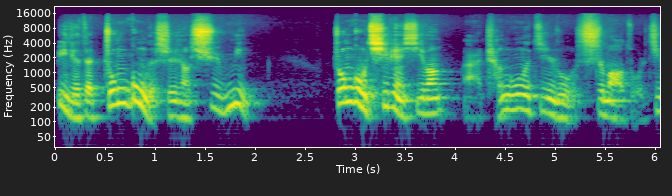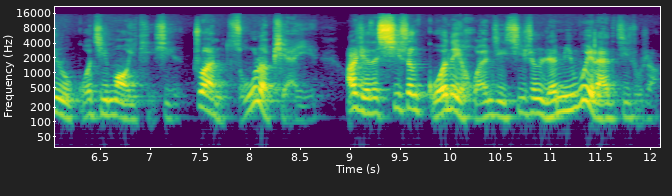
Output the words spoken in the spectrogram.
并且在中共的身上续命。中共欺骗西方啊，成功的进入世贸组织，进入国际贸易体系，赚足了便宜，而且在牺牲国内环境、牺牲人民未来的基础上，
